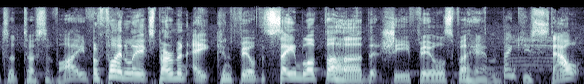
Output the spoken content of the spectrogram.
to, to survive but finally experiment 8 can feel the same love for her that she feels for him thank you stout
